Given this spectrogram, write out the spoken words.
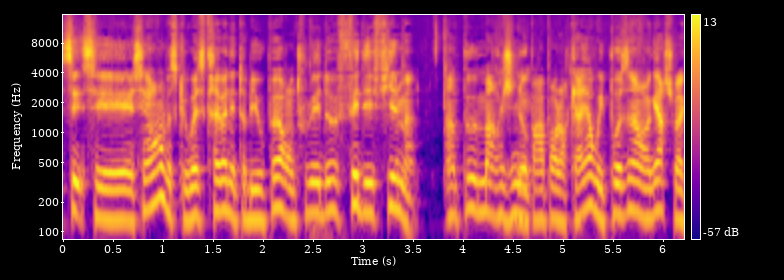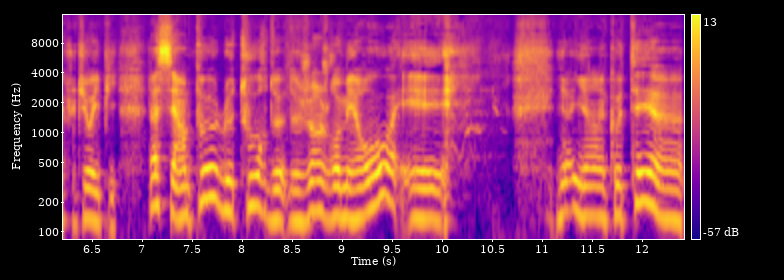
c'est marrant parce que Wes Craven et Toby Hooper ont tous les deux fait des films un peu marginaux Mm. par rapport à leur carrière où ils posaient un regard sur la culture hippie. Là, c'est un peu le tour de, de George Romero et il y, a- il y a un côté. euh,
